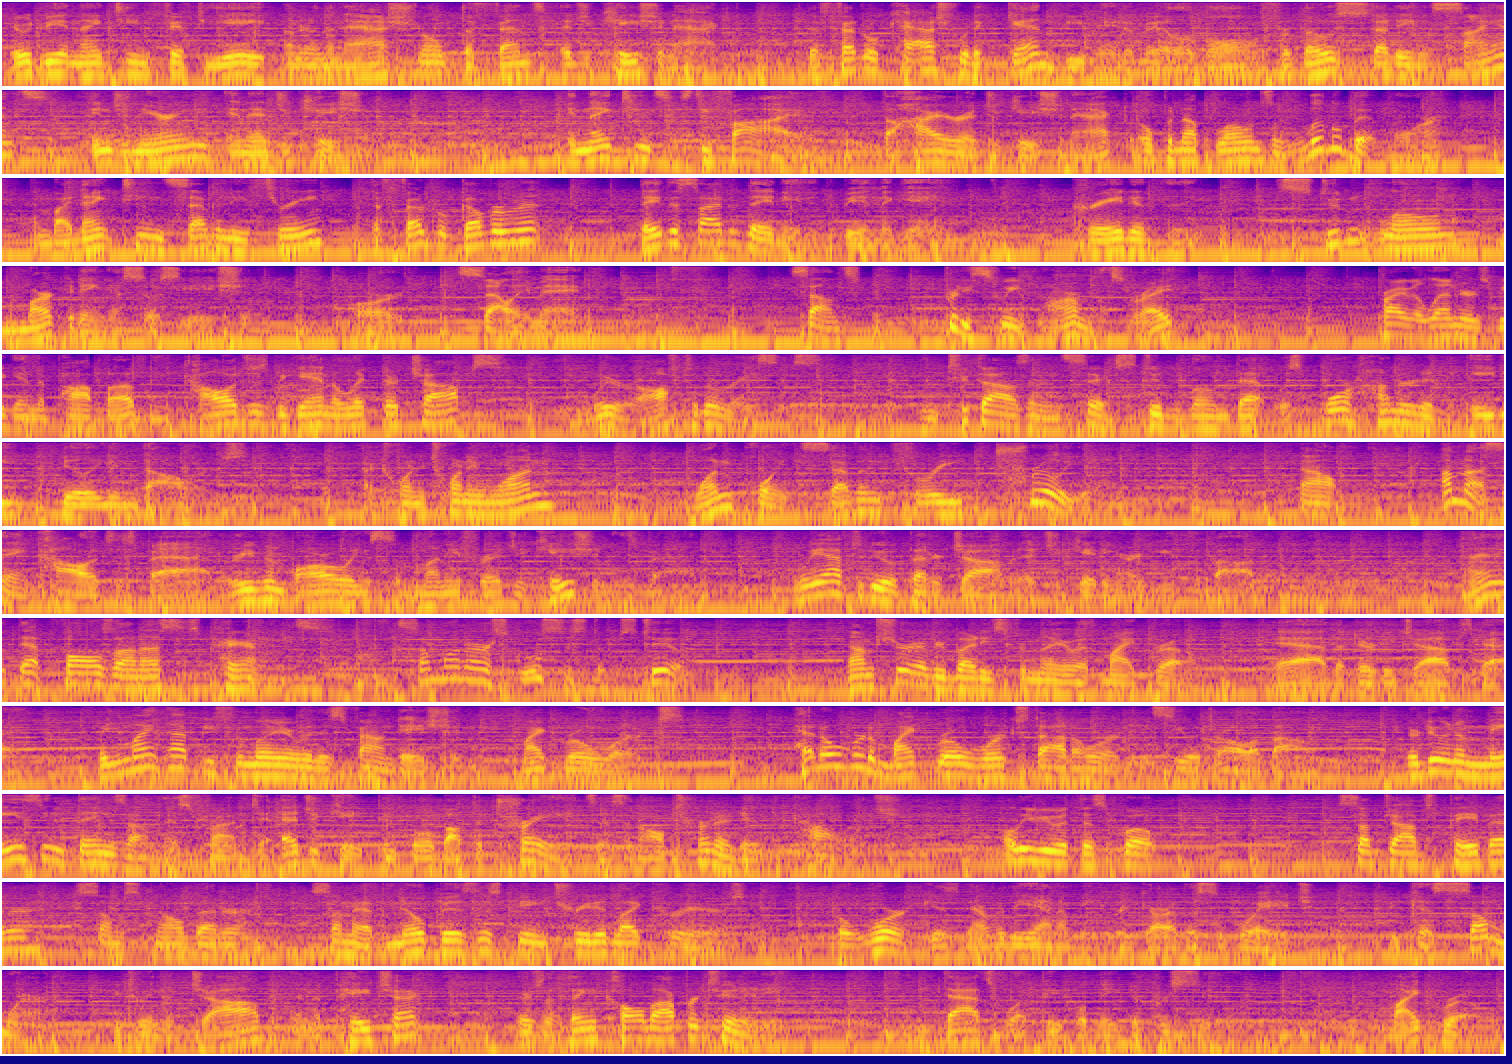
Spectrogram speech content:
It would be in 1958 under the National Defense Education Act the federal cash would again be made available for those studying science, engineering, and education. In 1965, the Higher Education Act opened up loans a little bit more, and by 1973, the federal government they decided they needed to be in the game, created the Student Loan Marketing Association, or Sallie Mae. Sounds pretty sweet and harmless, right? Private lenders began to pop up, colleges began to lick their chops, we were off to the races. In 2006, student loan debt was $480 billion. By 2021, 1.73 trillion. Now, I'm not saying college is bad or even borrowing some money for education is bad. We have to do a better job at educating our youth about it. I think that falls on us as parents, and somewhat our school systems too. Now, I'm sure everybody's familiar with Mike Rowe. Yeah, the dirty jobs guy but you might not be familiar with his foundation, Mike Rowe Works. Head over to mikeroweworks.org and see what they're all about. They're doing amazing things on this front to educate people about the trades as an alternative to college. I'll leave you with this quote Some jobs pay better, some smell better, some have no business being treated like careers. But work is never the enemy, regardless of wage, because somewhere between the job and the paycheck, there's a thing called opportunity. And that's what people need to pursue. Mike Rowe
